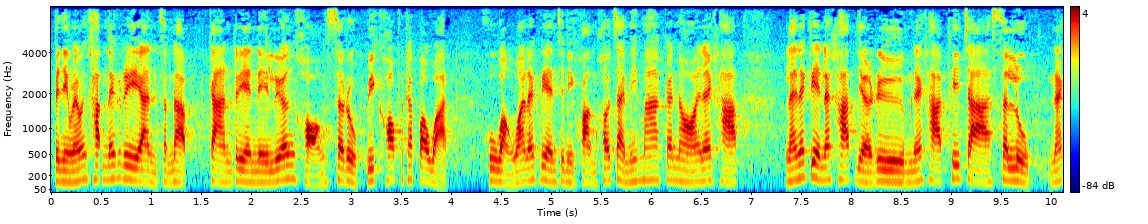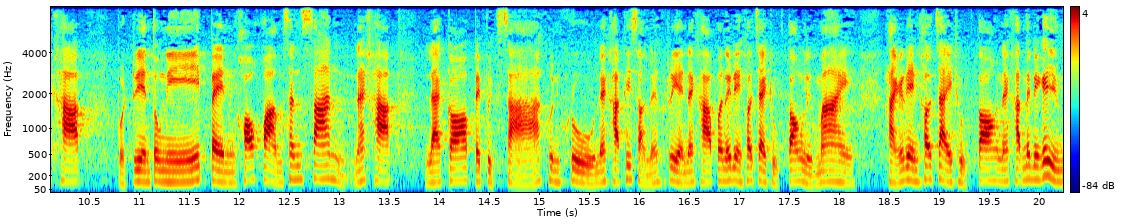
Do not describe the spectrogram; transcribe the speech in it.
เป็นอย่างไรบ้างครับนักเรียนสำหรับการเรียนในเรื่องของสรุปวิเคราะห์พุทธประวัติ ครูหวังว่านักเรียนจะมีความเข้าใจไม่มากก็น้อยนะครับ และนักเรียนนะครับอย่าลืมนะครับที่จะสรุปนะครับ บทเรียนตรงนี้เป็นข้อความสั้นๆนะครับ และก็ไปปรึกษาคุณครูนะครับที่สอนนักเรียนนะครับว่านักเรียนเข้าใจถูกต้องหรือไม่ หากนักเรียนเข้าใจถูกต้องนะครับ นักเรียนก็อยัง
